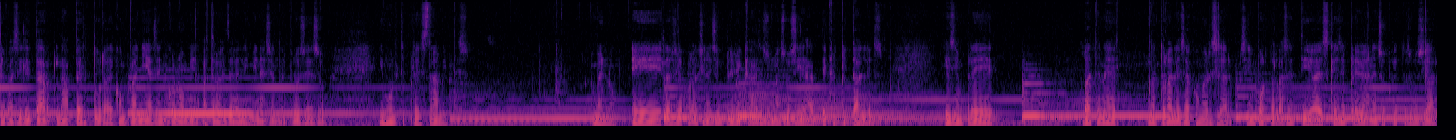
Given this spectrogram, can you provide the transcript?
de facilitar la apertura de compañías en Colombia a través de la eliminación del proceso y múltiples trámites. Bueno, eh, la sociedad por acciones simplificadas es una sociedad de capitales que siempre va a tener naturaleza comercial, sin importar las actividades que se prevean en su objeto social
